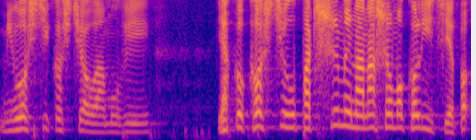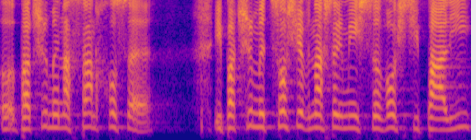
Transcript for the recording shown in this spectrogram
miłości Kościoła. Mówi: Jako Kościół patrzymy na naszą okolicę, patrzymy na San Jose i patrzymy, co się w naszej miejscowości pali,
